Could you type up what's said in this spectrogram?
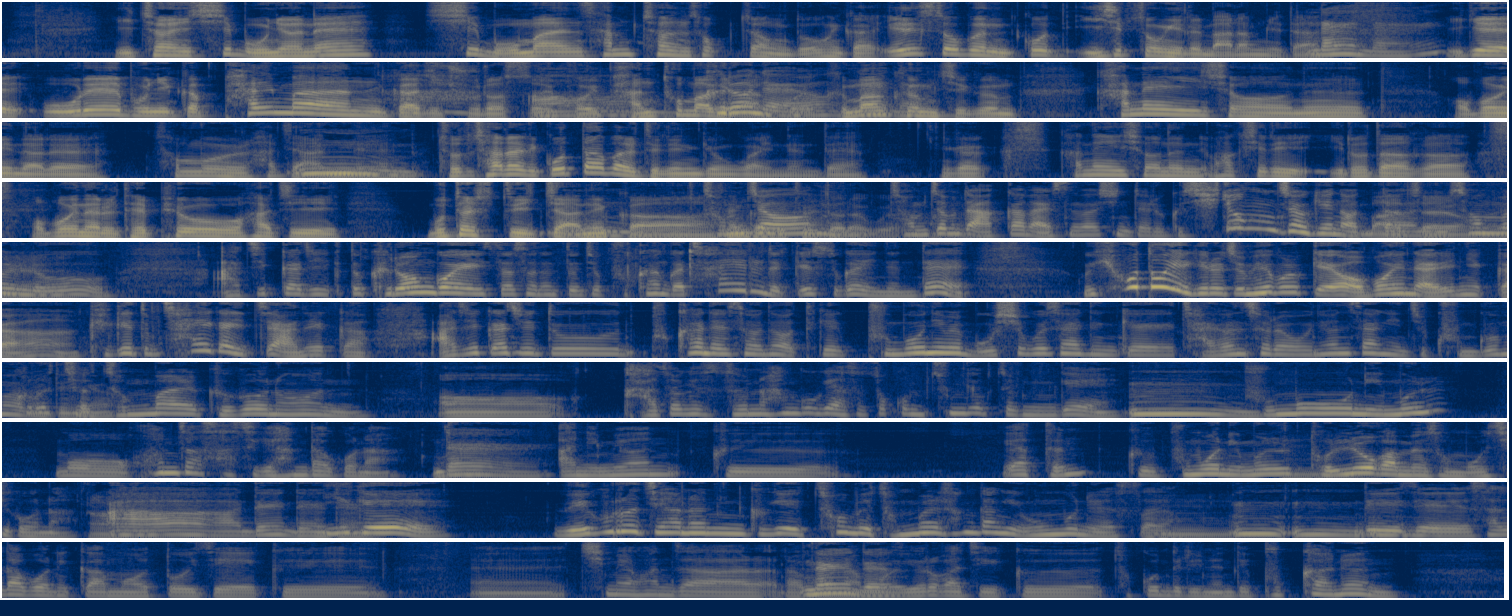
2015년에 15만 3천 속 정도. 그러니까 1속은 꽃 20송이를 말합니다. 네, 네. 이게 올해 보니까 8만까지 줄었어요. 거의 아, 반토막이 난. 거예요. 그만큼 네네. 지금 카네이션을 어버이날에 선물하지 않는. 음. 저도 차라리 꽃다발 드리는 경우가 있는데, 그러니까 카네이션은 확실히 이러다가 어버이날을 대표하지 못할 수도 있지 않을까 음, 생각이 점점 들더라고요. 점점 더 아까 말씀하신 대로 그 실용적인 어떤 맞아요. 네. 선물로 아직까지 또 그런 거에 있어서는 또 이제 북한과 차이를 느낄 수가 있는데 뭐 효도 얘기를 좀 해볼게요. 어버이날이니까 그게 좀 차이가 있지 않을까. 아직까지도 북한에서는 어떻게 부모님을 모시고 사는 게 자연스러운 현상인지 궁금하거든요. 그렇죠. 정말 그거는 어 가정에서 저는 한국에 와서 조금 충격적인 게 음, 부모님을 뭐 혼자 사시게 한다거나 네. 아니면 그 여하튼 그 부모님을 음. 돌려가면서 모시거나 아, 네, 네. 이게 왜 그러지 하는 그게 처음에 정말 상당히 의문이었어요. 음. 음, 음. 근데 이제 살다 보니까 뭐 또 이제 그 에, 치매 환자라거나 네, 네. 뭐 여러 가지 그 조건들이 있는데 북한은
